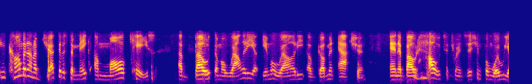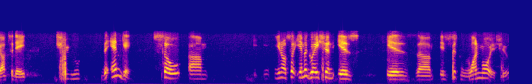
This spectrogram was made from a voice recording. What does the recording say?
incumbent on objectivists to make a moral case about the morality or immorality of government action and about mm-hmm. how to transition from where we are today to the end game. So, um, you know, so immigration is is uh, is just one more issue.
